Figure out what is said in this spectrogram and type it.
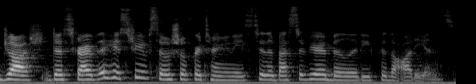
Josh, describe the history of social fraternities to the best of your ability for the audience.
